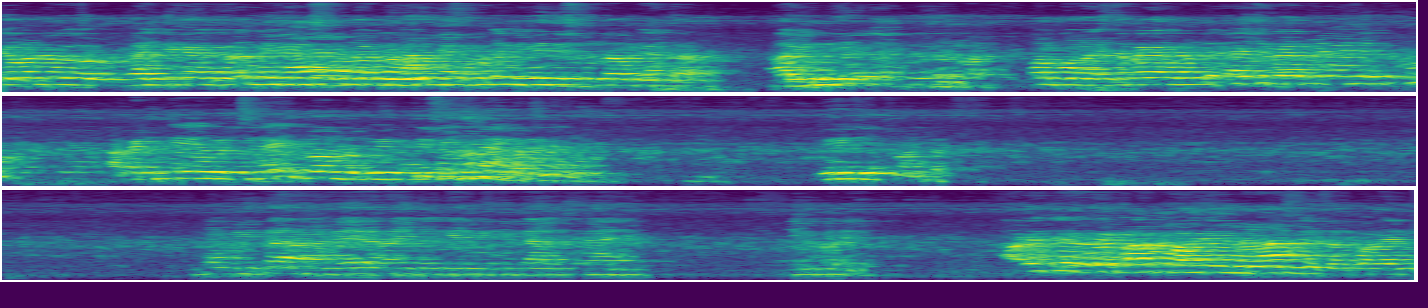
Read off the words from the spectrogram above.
ఏమన్నా కల్తీ చెప్పిన కూడా కదా మేమే తీసుకుంటాం మేమే తీసుకుంటాం లేదా అవి ఉంది వాళ్ళు మన నష్టపరిహారం అంటే నష్టపరిహారం మేమే చెప్తాం వచ్చినాయి లోన్లు మేము తీసుకుంటున్నాం ఇక్కడ మీరు చెప్పుకుంటారు మిగతా వేరే రైతులకి ఎన్ని వచ్చినాయి దిగుబడి అదే పదహైదు సార్ పదహైదు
